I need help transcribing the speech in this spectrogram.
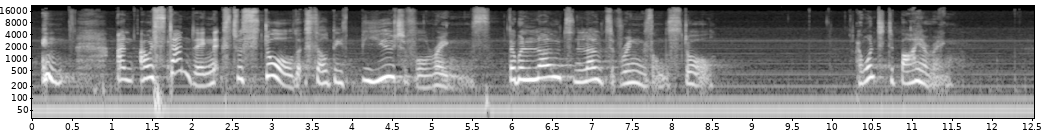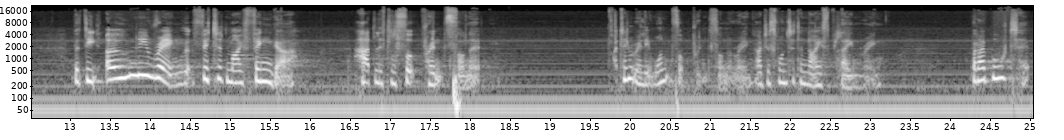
and I was standing next to a stall that sold these beautiful rings. There were loads and loads of rings on the stall. I wanted to buy a ring. But the only ring that fitted my finger had little footprints on it. I didn't really want footprints on a ring, I just wanted a nice plain ring. But I bought it.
